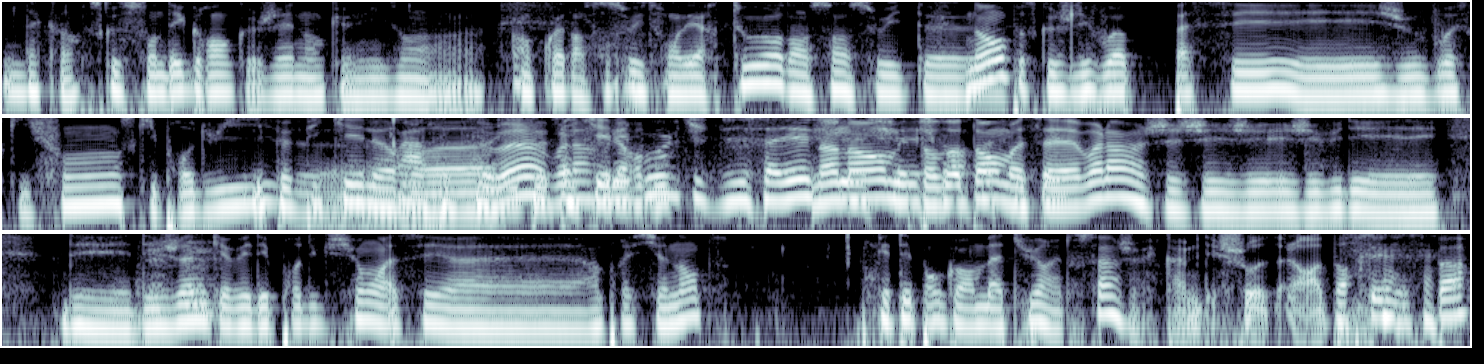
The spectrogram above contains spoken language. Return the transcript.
D'accord. Parce que ce sont des grands que j'ai, donc euh, ils ont. euh, En quoi? Dans le sens où ils te font des retours Dans le sens où ils te. Non, parce que je les vois passer et je vois ce qu'ils font, ce qu'ils produisent. Il peut piquer leur, Ah, c'est Ouais, voilà. piquer leur boule, tu te dis ça y est, Non, je- non, je- mais de temps en temps, moi, c'est voilà, j'ai- j'ai j'ai- j'ai vu des, des, des jeunes qui avaient des productions assez euh, impressionnantes, qui n'étaient pas encore matures et tout ça. J'avais quand même des choses à leur apporter, n'est-ce pas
